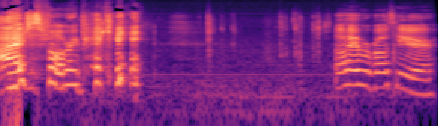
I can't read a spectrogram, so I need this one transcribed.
I just fell right back in. Oh, hey, we're both here.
